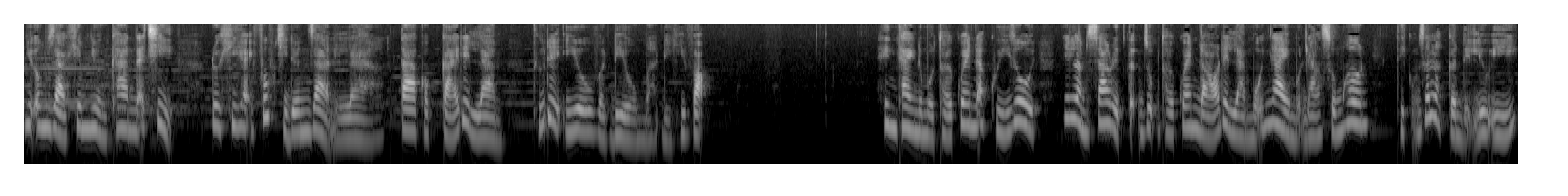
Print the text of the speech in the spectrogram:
Như ông già khiêm nhường Khan đã chỉ, đôi khi hạnh phúc chỉ đơn giản là ta có cái để làm, thứ để yêu và điều mà để hy vọng. Hình thành được một thói quen đã quý rồi, nhưng làm sao để tận dụng thói quen đó để làm mỗi ngày một đáng sống hơn thì cũng rất là cần để lưu ý.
